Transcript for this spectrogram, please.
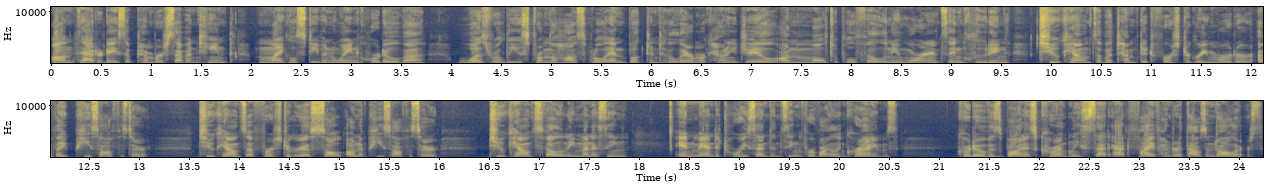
On Saturday, September 17th, Michael Stephen Wayne Cordova was released from the hospital and booked into the Larimer County Jail on multiple felony warrants, including two counts of attempted first degree murder of a peace officer, two counts of first degree assault on a peace officer, two counts felony menacing, and mandatory sentencing for violent crimes. Cordova's bond is currently set at $500,000.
